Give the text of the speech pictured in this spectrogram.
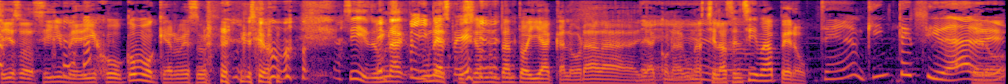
Sí, eso así me dijo, ¿cómo que Resurrection? Sí, una, una discusión un tanto ahí acalorada, ya con algunas chelas encima, pero Damn, qué intensidad, Pero- ¿eh?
